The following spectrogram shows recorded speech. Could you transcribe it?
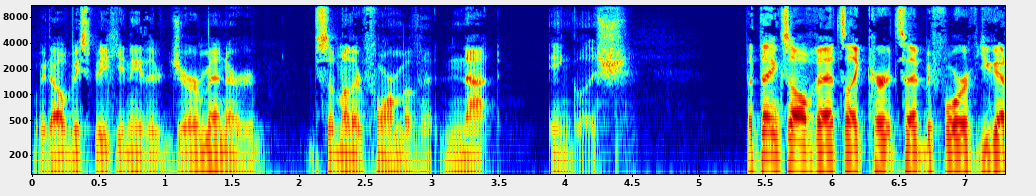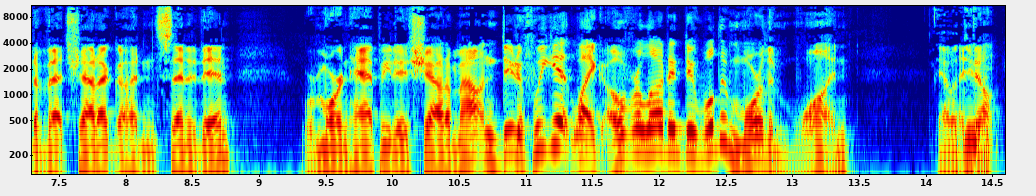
We'd all be speaking either German or some other form of not English. But thanks, all vets. Like Kurt said before, if you got a vet shout out, go ahead and send it in. We're more than happy to shout them out. And dude, if we get like overloaded, dude, we'll do more than one. Yeah, we'll do don't.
